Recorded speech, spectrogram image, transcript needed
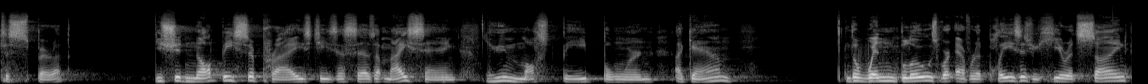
to spirit. You should not be surprised, Jesus says, at my saying, You must be born again. The wind blows wherever it pleases. You hear its sound,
